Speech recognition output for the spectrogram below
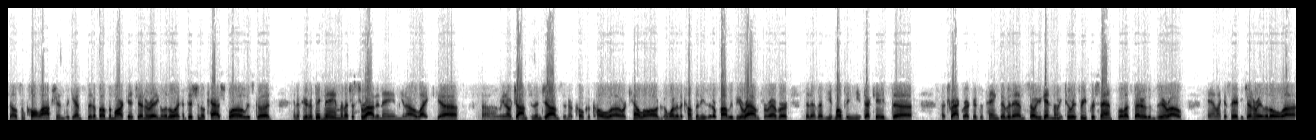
sell some call options against it above the market, generating a little like, additional cash flow is good. And if you're in a big name, and let's just throw out a name, you know, like, uh, uh, you know, Johnson and Johnson or Coca-Cola or Kellogg or one of the companies that'll probably be around forever that have had multi-decade uh, uh, track records of paying dividends. So you're getting only two or three percent. Well, that's better than zero. And like I say, if you generate a little uh,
